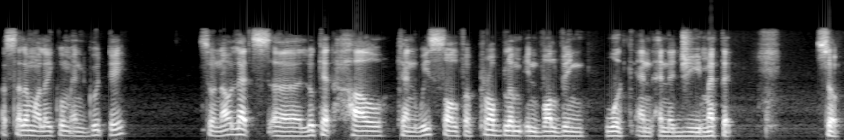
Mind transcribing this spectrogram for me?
Assalamualaikum and good day. So now let's uh, look at how can we solve a problem involving work and energy method. So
